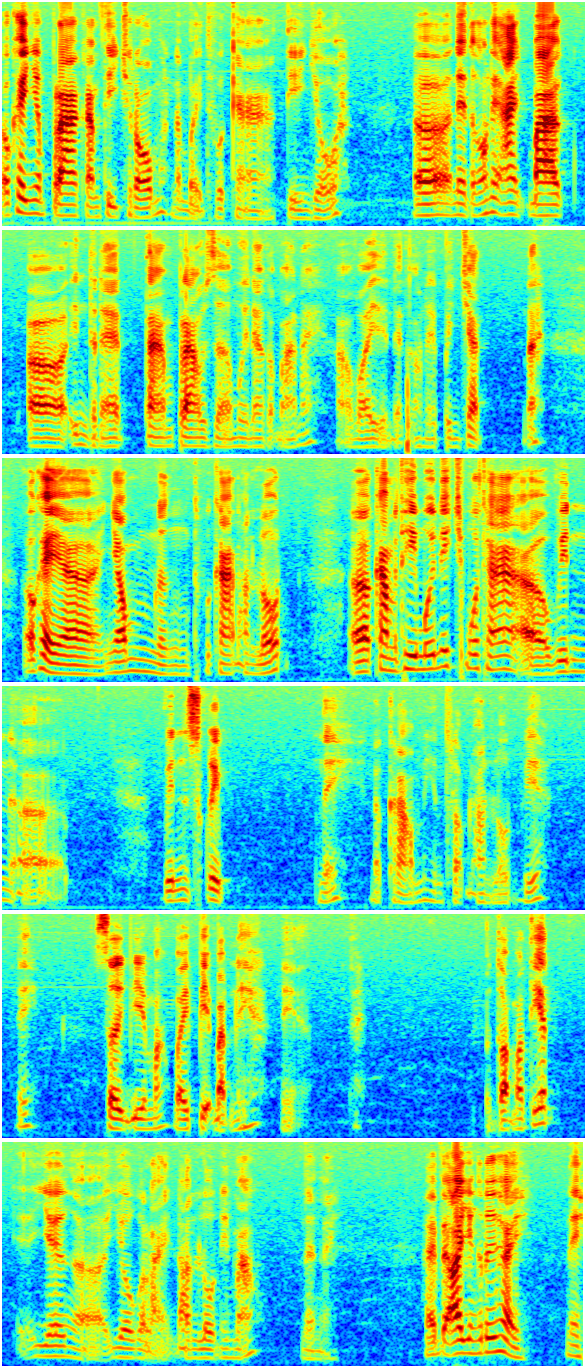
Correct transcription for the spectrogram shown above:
OK ខ្ញុំប្រើកម្មវិធី Chrome ដើម្បីធ្វើការទាញយកអឺអ្នកទាំងអស់គ្នាអាចបើកអ៊ីនធឺណិតតាម browser មួយណាក៏បានដែរអ្វីដែលអ្នកទាំងអស់គ្នាពេញចិត្តណា OK ខ្ញុំនឹងធ្វើការ download កម្មវិធីមួយនេះឈ្មោះថា Wind Windscribe នេះនៅក្រោមនេះខ្ញុំធ្លាប់ download វានេះ search វាមកបីពាក្យបែបនេះនេះបន្ទាប់មកទៀតយើងយកកន្លែង download នេះមកហ្នឹងហើយហើយវាឲ្យយើងរឹសហើយនេះ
